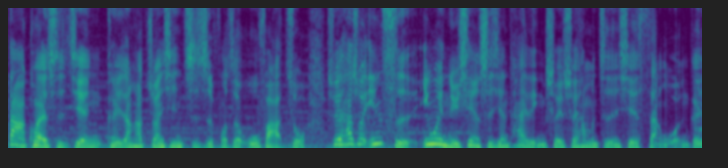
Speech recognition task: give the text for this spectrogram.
大块时间可以让他专心致志，否则无法做。所以他说，因此因为女性的时间太零碎，所以他们只能写散文跟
